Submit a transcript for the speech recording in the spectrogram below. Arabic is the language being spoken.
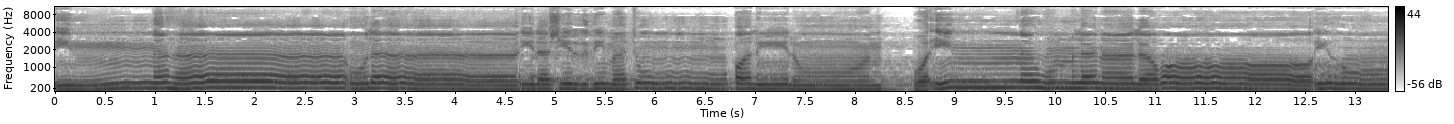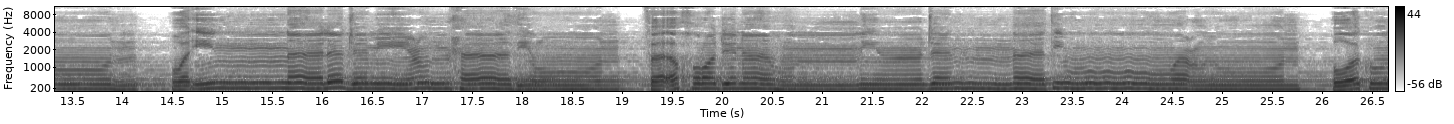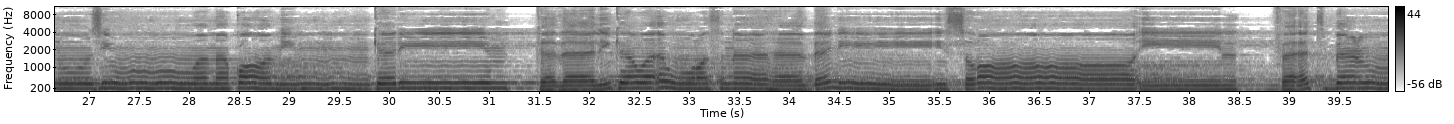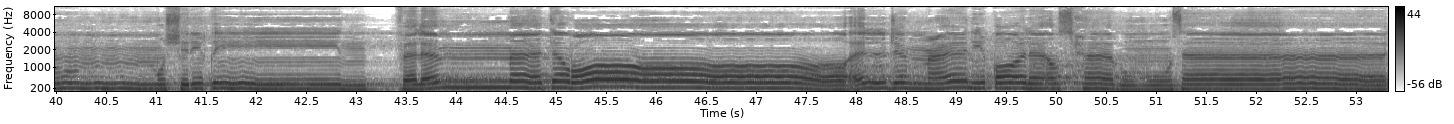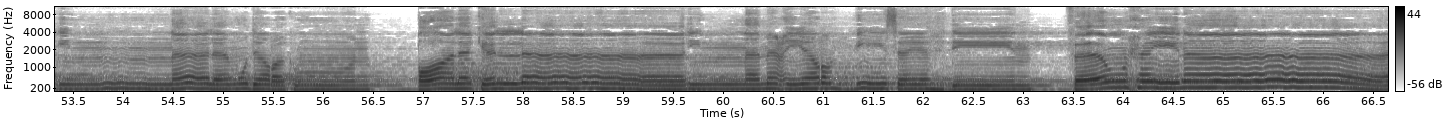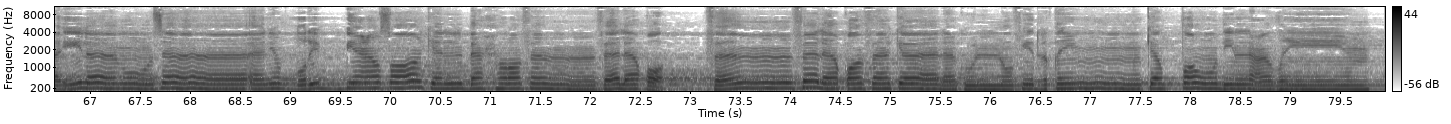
إن هؤلاء لشرذمة قليلون وإنهم لنا لغائظون وإنا لجميع حاذرون فأخرجناهم من جنات وكنوز ومقام كريم كذلك وأورثناها بني إسرائيل فأتبعوهم مشرقين فلما تراءى الجمعان قال أصحاب موسى إنا لمدركون قال كلا إن معي ربي سيهدين. فأوحينا إلى موسى أن اضرب بعصاك البحر فانفلق. فانفلق فكان كل فرق كالطود العظيم.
